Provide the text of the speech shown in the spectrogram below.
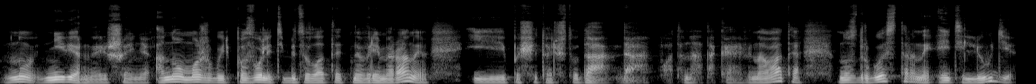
Ну, неверное решение. Оно, может быть, позволит тебе залатать на время раны и посчитать, что да, да, вот она такая виновата. Но с другой стороны, эти люди,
